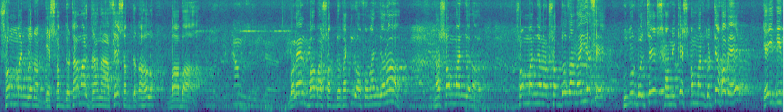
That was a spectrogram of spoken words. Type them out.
সম্মানজনক যে শব্দটা আমার জানা আছে, শব্দটা হলো বাবা। বলেন, বাবা শব্দটা কি অপমানজনক না সম্মানজনক? সম্মানজনক শব্দ জানাই আছে। হুজুর বলছে, স্বামীকে সম্মান করতে হবে। এই দিন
